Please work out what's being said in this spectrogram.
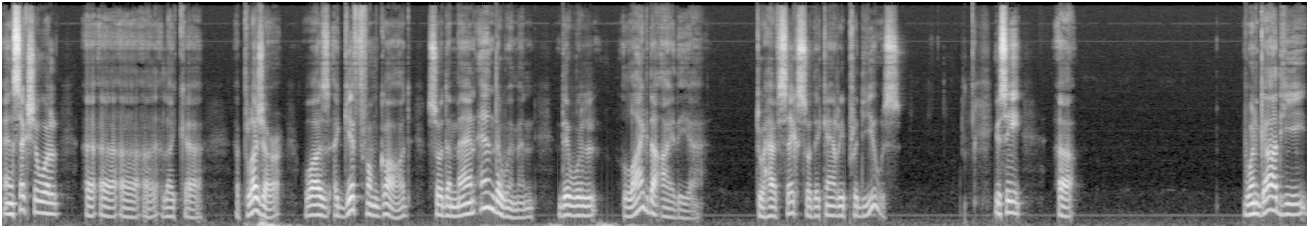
And sexual uh, uh, uh, uh like uh, a pleasure was a gift from God so the man and the woman they will like the idea to have sex so they can reproduce. You see uh, when God he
